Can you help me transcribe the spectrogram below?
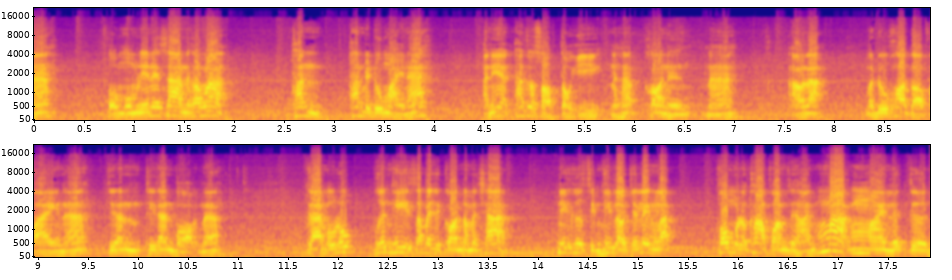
นะ ผมผมเรียนให้ทราบนะครับว่า ท่านท่านไปดูใหม่นะ อันนี้ท่านก็สอบตกอีกนะครับ ข้อหนึ่งนะ เอาละมาดูข้อต่อไปนะ ที่ท่านที่ท่านบอกนะ การบุกรุกพื้นที่ทรัพยากรธรรมชาติ นี่คือสิ่งที่เราจะเร่งรัดเพราะมูลค่าความเสียหายมากมายเหลือเกิน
